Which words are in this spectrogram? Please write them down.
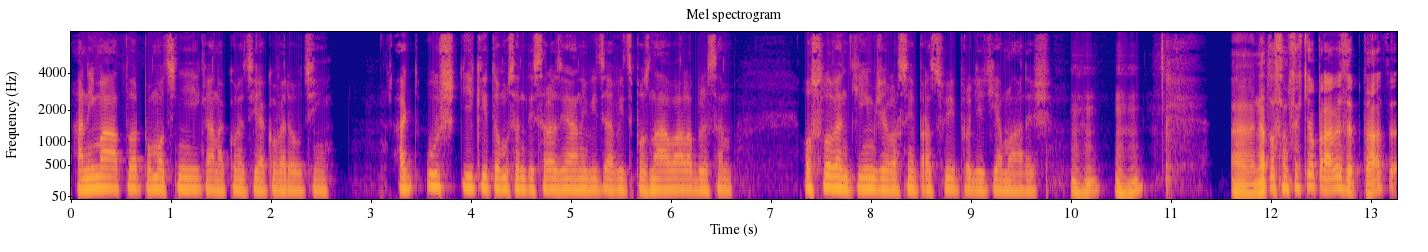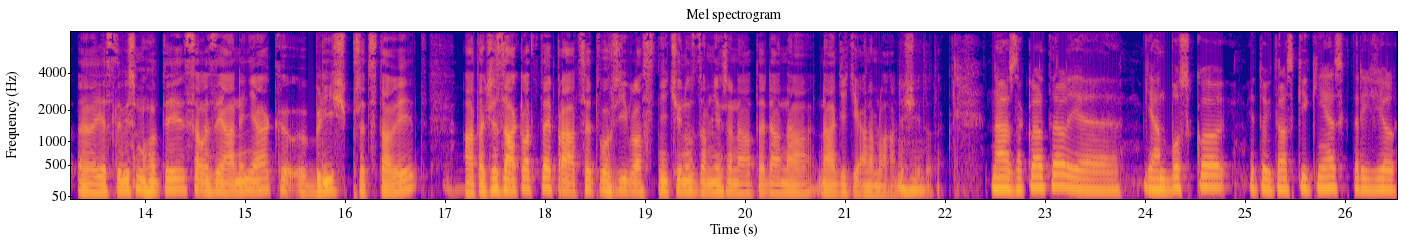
animátor, pomocník a nakonec i jako vedoucí. A už díky tomu jsem ty Salesiány víc a víc poznával a byl jsem osloven tím, že vlastně pracuji pro děti a mládež. Uh-huh, uh-huh. Eh, na to jsem se chtěl právě zeptat, eh, jestli bys mohl ty Salesiány nějak blíž představit. A takže základ té práce tvoří vlastně činnost zaměřená teda na, na děti a na mládež, mm-hmm. je to tak? Náš zakladatel je Jan Bosko, je to italský kněz, který žil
